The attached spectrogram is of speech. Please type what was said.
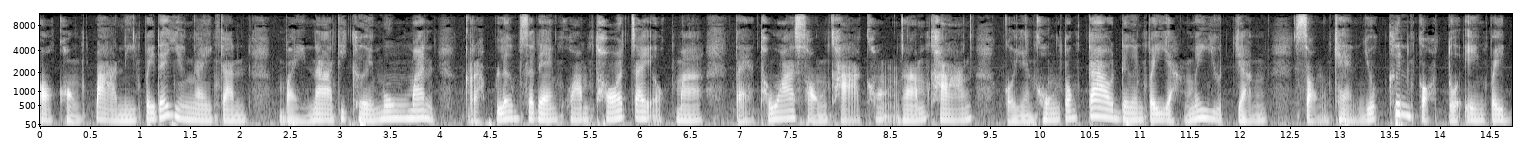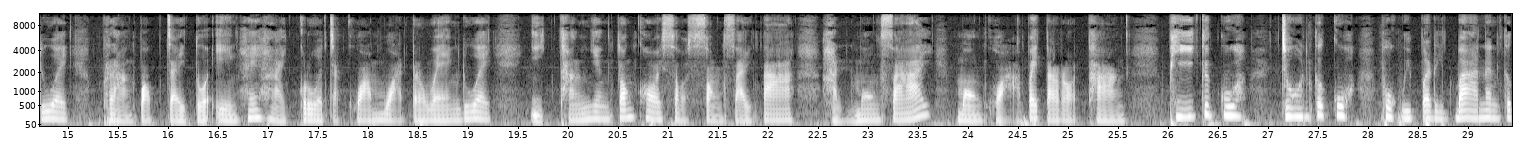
ออกของป่านี้ไปได้ยังไงกัน ใบหน้าที่เคยมุ่งมั่น กลับเริ่มแสดงความท้อใจออกมา แต่ทว่าสองขาของน้ำค้าง ก็ยังคงต้องก้าวเดินไปอย่างไม่หยุดยัง้งสองแขนยกขึ้นกอดตัวเองไปด้วย พรางปลอบใจตัวเองให้หายกลัวจากความหวาดระแวงด้วย อีกทั้งยังต้องคอยสอดส่องสายตา หันมองซ้าย มองขวาไปตลอดทาง ผีก็กลัว โจรก็กลัว พวกวิปริตบ้านนั่นก็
